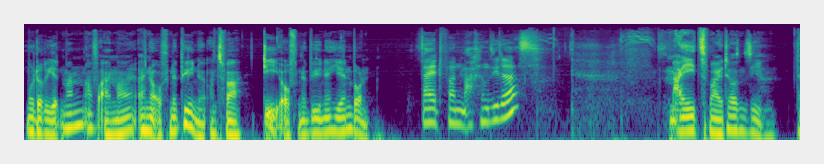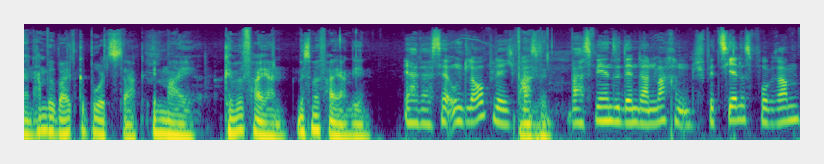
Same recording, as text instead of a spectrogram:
moderiert man auf einmal eine offene Bühne und zwar die offene Bühne hier in Bonn. Seit wann machen Sie das? Mai 2007. Dann haben wir bald Geburtstag im Mai. Können wir feiern? Müssen wir feiern gehen? Ja, das ist ja unglaublich. Wahnsinn. Was, was werden Sie denn dann machen? Spezielles Programm?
